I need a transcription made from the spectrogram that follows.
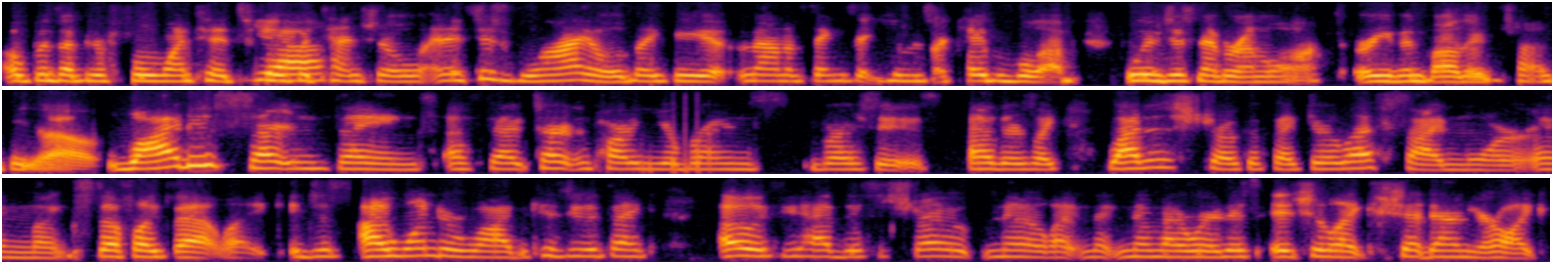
opens up your full one to its full potential and it's just wild like the amount of things that humans are capable of we've just never unlocked or even bothered trying to try and figure out Why do certain things affect certain part of your brains versus others? Like, why does stroke affect your left side more and like stuff like that? Like, it just, I wonder why because you would think, oh, if you have this stroke, no, like, no matter where it is, it should like shut down your like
